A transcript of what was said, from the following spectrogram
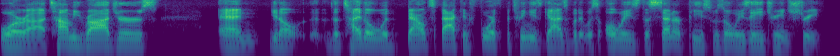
or uh, Tommy Rogers. And you know the title would bounce back and forth between these guys but it was always the centerpiece was always adrian street.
